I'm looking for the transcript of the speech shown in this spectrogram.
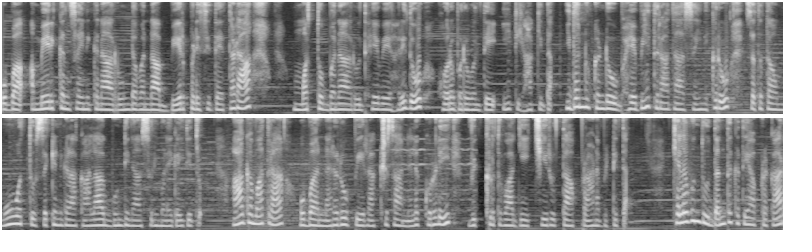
ಒಬ್ಬ ಅಮೇರಿಕನ್ ಸೈನಿಕನ ರುಂಡವನ್ನ ಬೇರ್ಪಡಿಸಿದ್ದೇ ತಡ ಮತ್ತೊಬ್ಬನ ಹೃದಯವೇ ಹರಿದು ಹೊರಬರುವಂತೆ ಈಟಿ ಹಾಕಿದ್ದ. ಇದನ್ನು ಕಂಡು ಭಯಭೀತರಾದ ಸೈನಿಕರು ಸತತ ಮೂವತ್ತು ಸೆಕೆಂಡ್ಗಳ ಕಾಲ ಗುಂಡಿನ ಸುರಿಮಳೆಗೈದಿದ್ರು. ಆಗ ಮಾತ್ರ ಒಬ್ಬ ನರರೂಪಿ ರಾಕ್ಷಸ ನೆಲಕ್ಕುರುಳಿ ವಿಕೃತವಾಗಿ ಚೀರುತ್ತಾ ಪ್ರಾಣ ಬಿಟ್ಟಿದ್ದ. ಕೆಲವೊಂದು ದಂತಕಥೆಯ ಪ್ರಕಾರ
